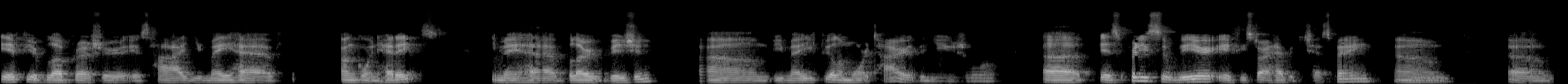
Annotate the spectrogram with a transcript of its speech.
if your blood pressure is high, you may have ongoing headaches, you may have blurred vision, um, you may feel more tired than usual. Uh, it's pretty severe if you start having chest pain. Um, um,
